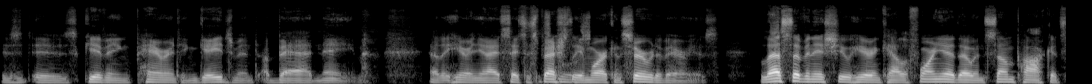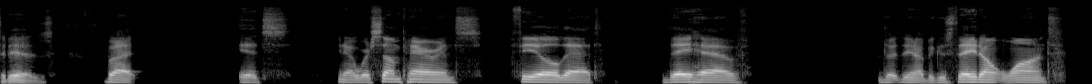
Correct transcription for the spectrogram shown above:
is is giving parent engagement a bad name uh, here in the United States, especially in more conservative areas. Less of an issue here in California, though in some pockets it is. But it's you know where some parents feel that they have the you know because they don't want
